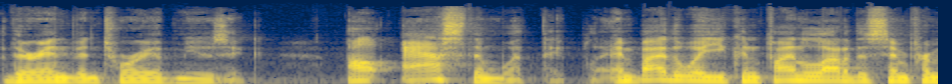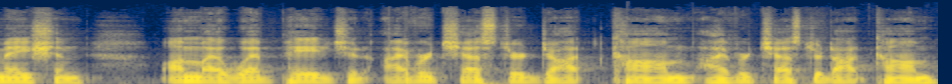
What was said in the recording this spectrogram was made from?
their inventory of music. I'll ask them what they play. And by the way, you can find a lot of this information on my webpage at ivorchester.com, ivorchester.com,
